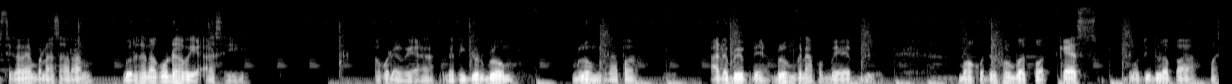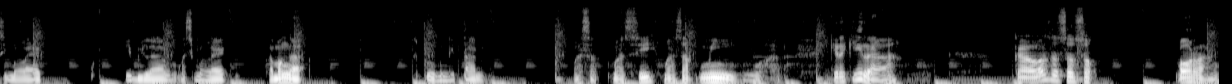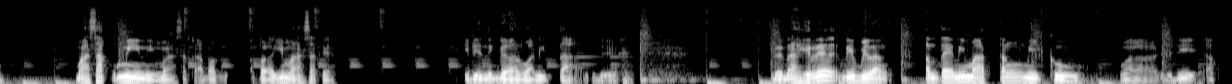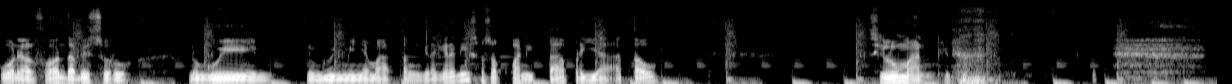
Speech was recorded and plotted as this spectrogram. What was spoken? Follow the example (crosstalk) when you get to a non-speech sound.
Pasti kalian penasaran. Barusan aku udah WA sih. Aku udah WA. Udah tidur belum? Belum. Kenapa? Ada bebnya. Belum. Kenapa beb? Gitu. Mau aku telepon buat podcast. Mau tidur apa? Masih melek. Dia bilang masih melek. Lama nggak? 10 menitan. Masak masih masak mie. Wah. Kira-kira kalau sesosok orang masak mie nih, masak apa apalagi masak ya identik dengan wanita gitu ya. Dan akhirnya dia bilang anteni mateng miku. Wah, jadi aku mau nelpon tapi suruh nungguin, nungguin minyak mateng. Kira-kira nih sosok wanita, pria atau siluman gitu. (laughs)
